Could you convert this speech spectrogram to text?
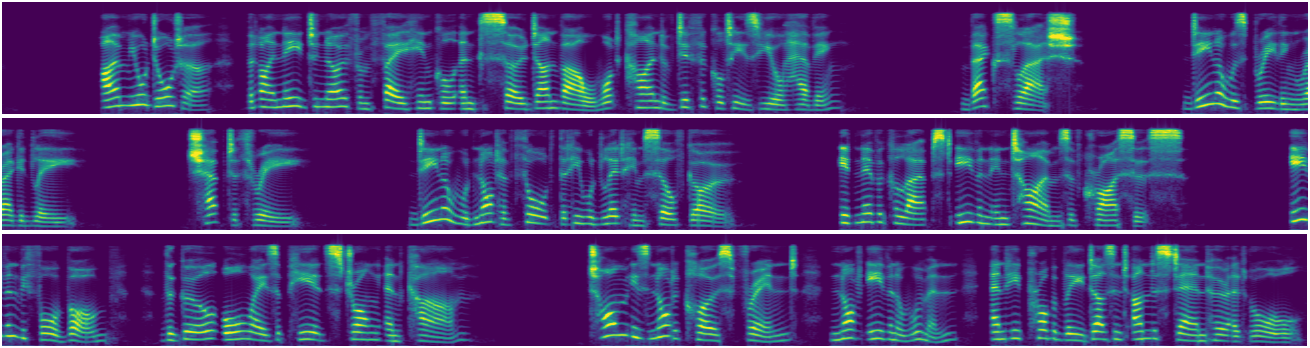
I'm your daughter, but I need to know from Faye Hinkle and So Dunbar what kind of difficulties you're having. Backslash. Dina was breathing raggedly. Chapter 3 Dina would not have thought that he would let himself go. It never collapsed even in times of crisis. Even before Bob, the girl always appeared strong and calm. Tom is not a close friend, not even a woman, and he probably doesn't understand her at all.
